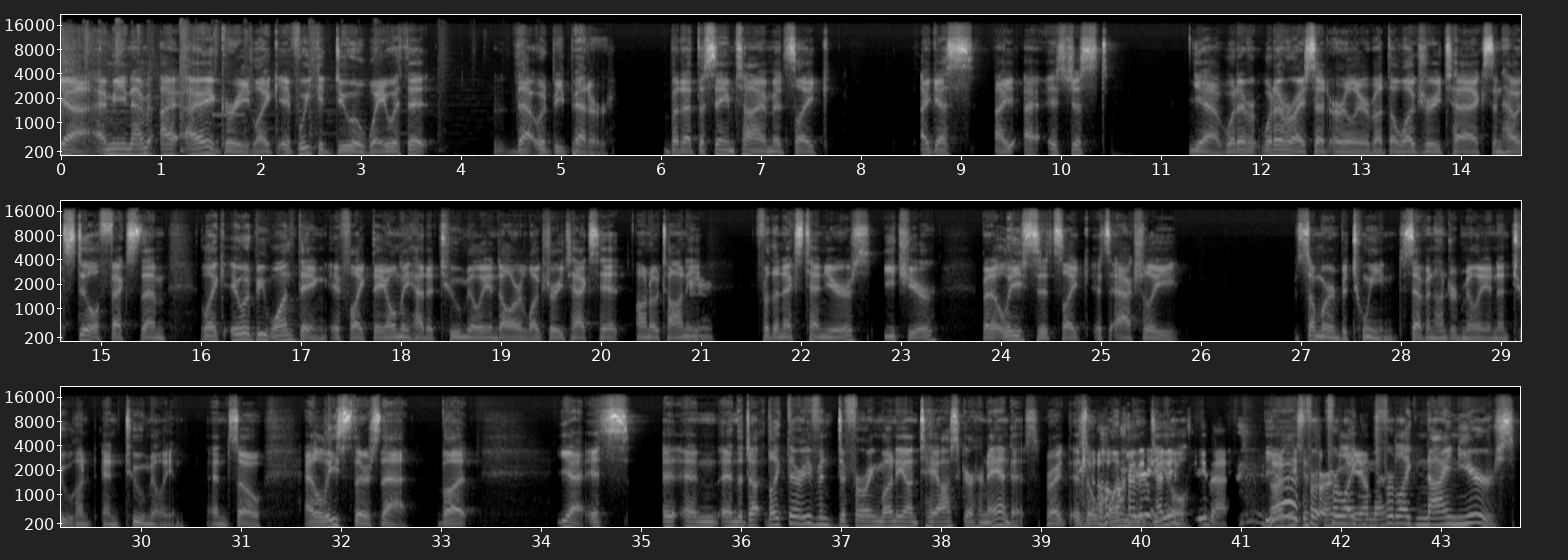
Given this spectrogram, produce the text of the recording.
Yeah, I mean, I'm, I I agree. Like, if we could do away with it, that would be better but at the same time, it's like, I guess I, I it's just yeah, whatever whatever I said earlier about the luxury tax and how it still affects them. Like it would be one thing if like they only had a two million dollar luxury tax hit on Ohtani mm-hmm. for the next ten years each year, but at least it's like it's actually somewhere in between 700 million and 200 and 2 million. And so at least there's that. But yeah, it's and and the like they're even deferring money on Teoscar Hernandez, right? It's a one year deal. I didn't see that. Yeah, for, for like for like nine years.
